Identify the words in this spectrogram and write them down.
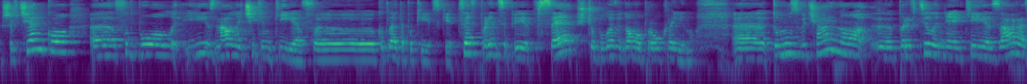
Шевченко е, футбол, і знали Чікін Київ, е, котлета по-київськи. Це, в принципі, все, що було відомо про Україну. Е, тому, звичайно, перевтілення, яке є зараз,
